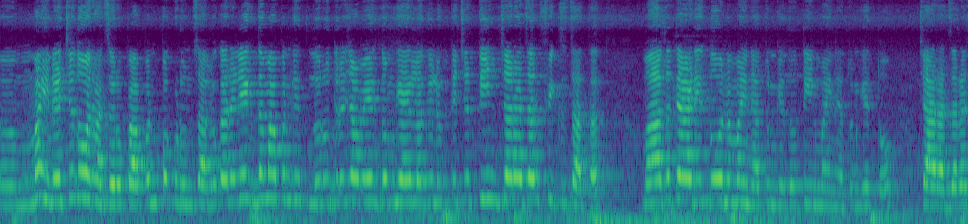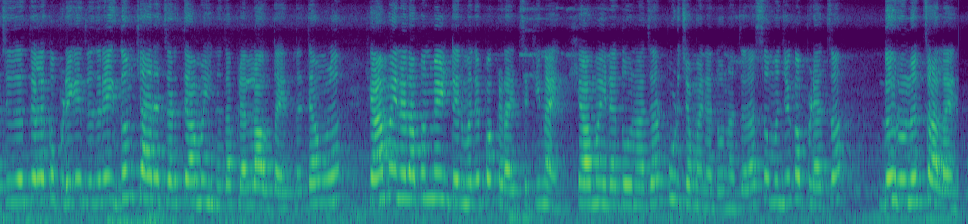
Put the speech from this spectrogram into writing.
महिन्याचे दोन हजार रुपये आपण पकडून चालू. कारण एकदम आपण घेतलं रुद्र जेव्हा एकदम घ्यायला गेलो की त्याचे तीन चार हजार फिक्स जातात. मग आता त्या अडीच दोन महिन्यातून घेतो तीन महिन्यातून घेतो. चार हजाराचे जर त्याला कपडे घेतले तर एकदम चार हजार त्या महिन्यात आपल्याला लावता येत नाही. त्यामुळं ह्या महिन्यात आपण मेंटेनमध्ये पकडायचं की नाही? ह्या महिन्यात दोन हजार पुढच्या महिन्यात दोन हजार असं म्हणजे कपड्याचं धरूनच चालायचं.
